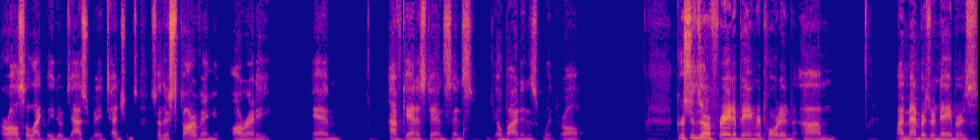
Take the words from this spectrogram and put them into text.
are also likely to exacerbate tensions. So they're starving already in Afghanistan since Joe Biden's withdrawal. Christians are afraid of being reported um, by members or neighbors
